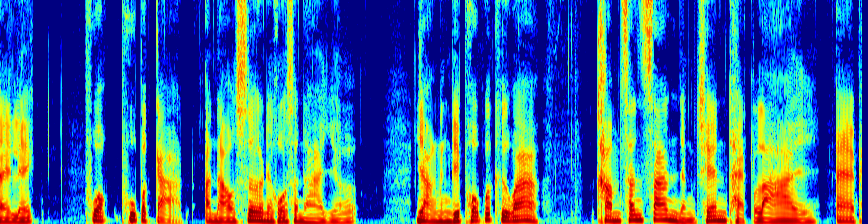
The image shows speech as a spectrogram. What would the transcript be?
ดิเ c กพวกผู้ประกาศ announcer ในโฆษณาเยอะ อย่างหนึ่งที่พบก็คือว่าคำสั้นๆ อย่างเช่นแท็กไลน์แอร์เพ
